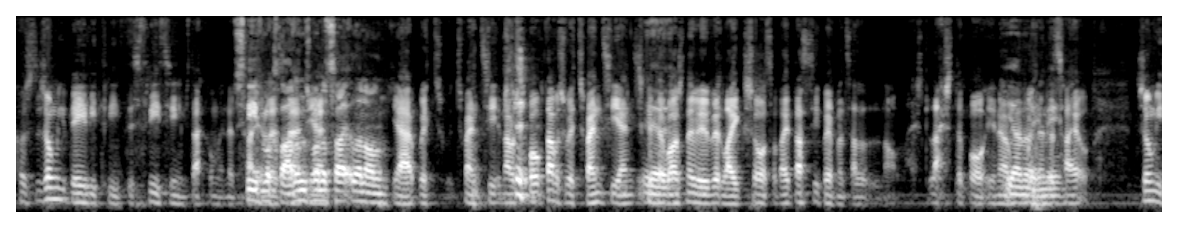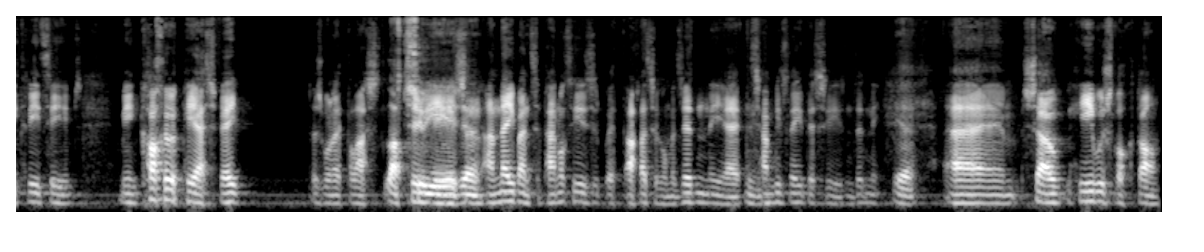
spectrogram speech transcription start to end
Because there's only really three, there's three teams that come in. the Steve title, isn't? McClaren's won a title in Holland. Yeah, with with Twente. And that was, both, that was with Twente ends, because Yeah. there was no over like sort of like, that's the equivalent to not Leic- Leicester, but, you know, Yeah, I know winning the title. There's only three teams. I mean, Cocu at PSV has won it the last, Last two years, and, yeah. and they went to penalties with Atletico Madrid in the, uh, the Champions League this season, didn't he? Yeah. Um, so he was looked on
